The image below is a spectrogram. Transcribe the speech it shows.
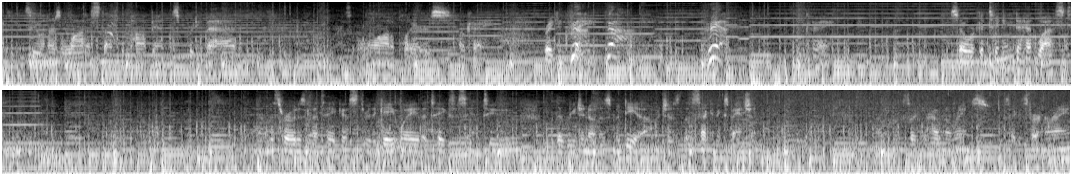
As you can see, when there's a lot of stuff to pop in, it's pretty bad. There's a lot of players. Okay. Breaking free. Okay. So we're continuing to head west. And this road is going to take us through the gateway that takes us into the region known as Mediah, which is the second expansion. And looks like we're having a rain. Looks like it's starting to rain.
